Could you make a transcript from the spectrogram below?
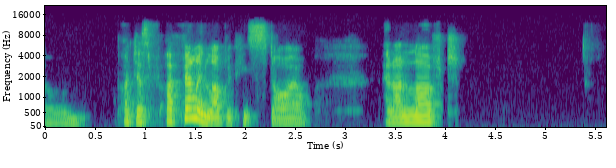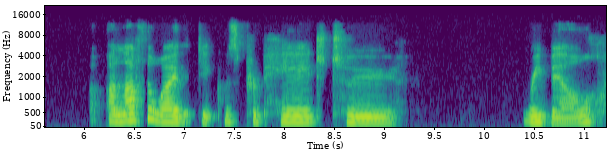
um, I just I fell in love with his style, and I loved I love the way that Dick was prepared to rebel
